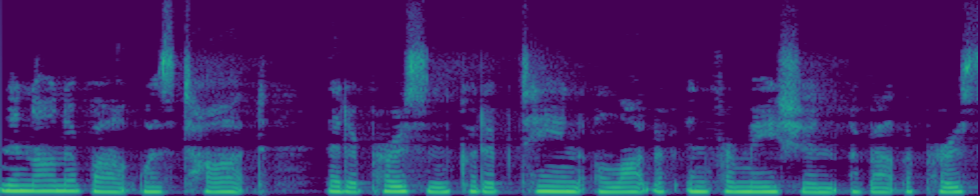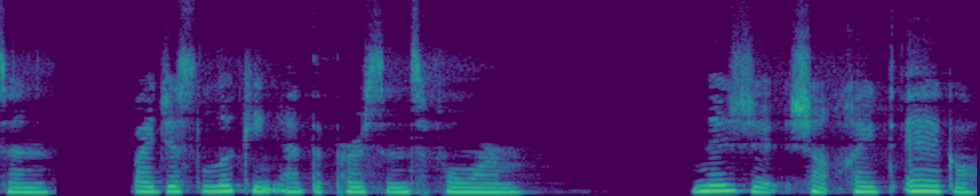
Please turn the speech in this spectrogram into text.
Ninanabat was taught that a person could obtain a lot of information about a person by just looking at the person's form. Nijit shakhet ego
